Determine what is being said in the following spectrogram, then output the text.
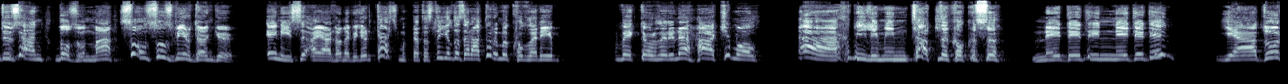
Düzen, bozulma, sonsuz bir döngü. En iyisi ayarlanabilir ters mıknatıslı yıldız anahtarımı kullanayım. Vektörlerine hakim ol. Ah bilimin tatlı kokusu. Ne dedin ne dedin? Ya dur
